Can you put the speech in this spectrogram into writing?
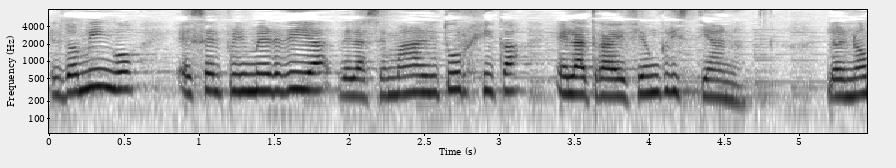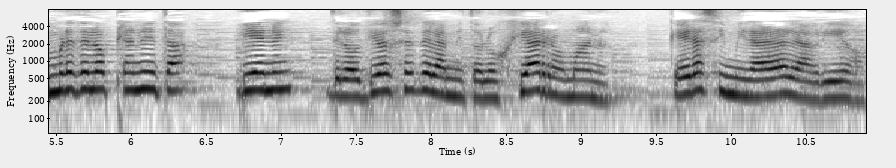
El domingo es el primer día de la semana litúrgica en la tradición cristiana. Los nombres de los planetas vienen de los dioses de la mitología romana, que era similar a la griega.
